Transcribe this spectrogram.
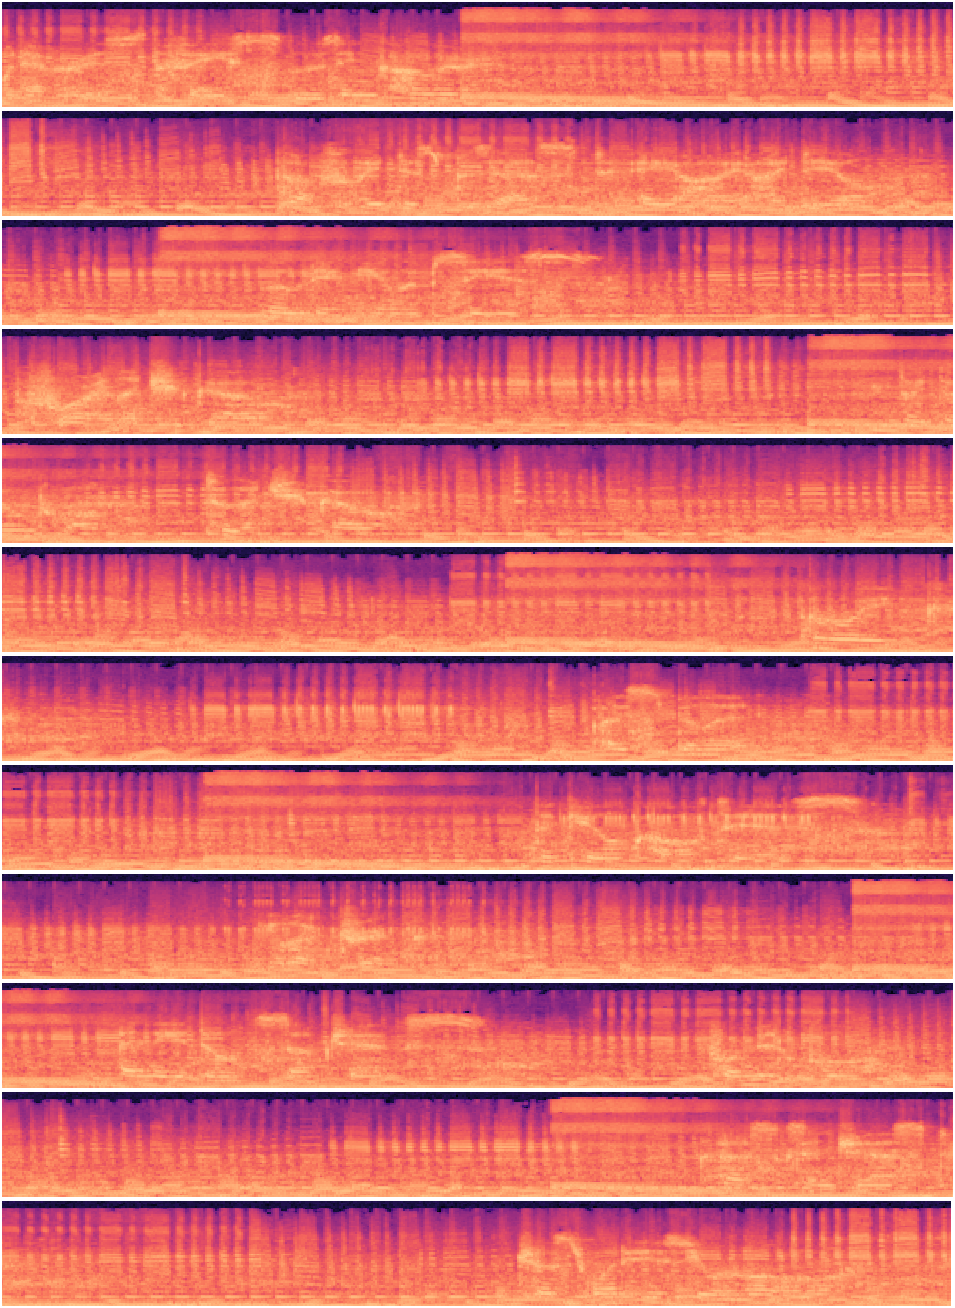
Whatever is the face losing color, thoughtfully dispossessed. subjects, formidable, asks in jest, just what is your role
